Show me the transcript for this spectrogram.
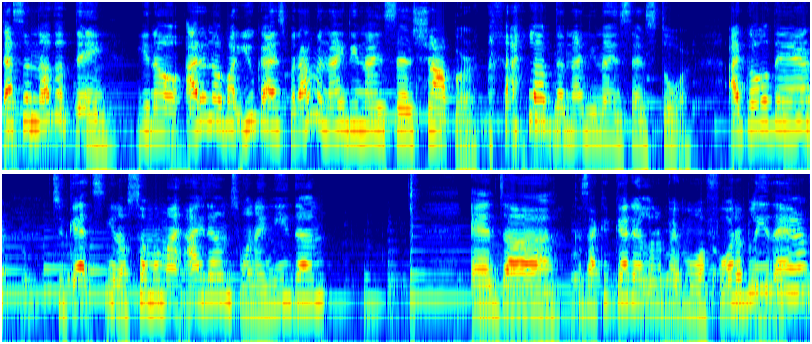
That's another thing. You know, I don't know about you guys, but I'm a 99 cent shopper. I love the 99 cent store. I go there to get, you know, some of my items when I need them and because uh, I could get it a little bit more affordably there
